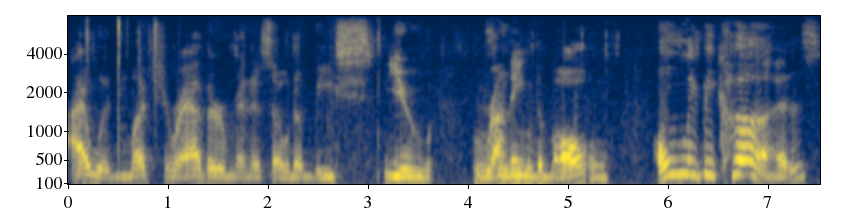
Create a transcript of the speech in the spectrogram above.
I would much rather Minnesota beats you running the ball only because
